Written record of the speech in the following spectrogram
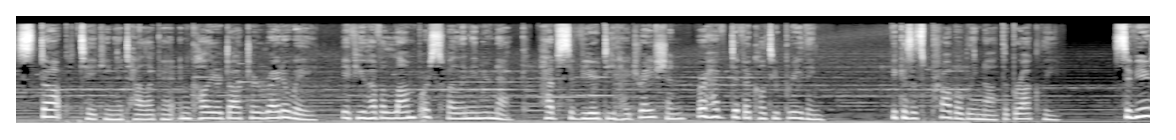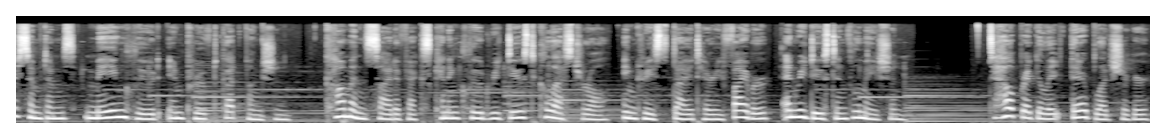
Stop taking Italica and call your doctor right away if you have a lump or swelling in your neck, have severe dehydration, or have difficulty breathing, because it's probably not the broccoli. Severe symptoms may include improved gut function. Common side effects can include reduced cholesterol, increased dietary fiber, and reduced inflammation. To help regulate their blood sugar,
